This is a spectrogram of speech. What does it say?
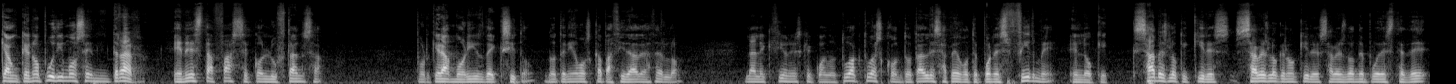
que aunque no pudimos entrar en esta fase con Lufthansa, porque era morir de éxito, no teníamos capacidad de hacerlo, la lección es que cuando tú actúas con total desapego, te pones firme en lo que sabes lo que quieres, sabes lo que no quieres, sabes dónde puedes ceder,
